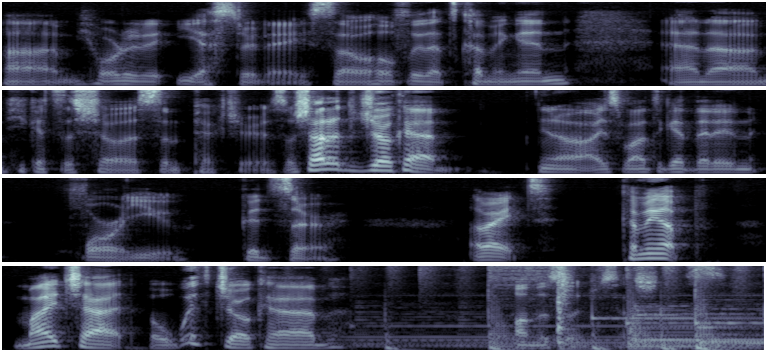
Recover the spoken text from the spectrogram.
Um, he ordered it yesterday, so hopefully that's coming in, and um, he gets to show us some pictures. So shout out to Joe Cab. You know, I just wanted to get that in for you, good sir. All right, coming up, my chat with Joe Cab on the Soju Sessions.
